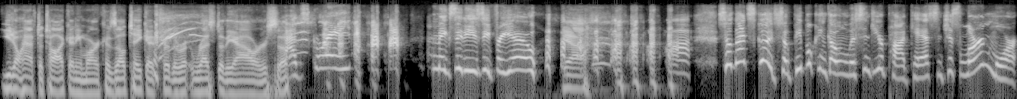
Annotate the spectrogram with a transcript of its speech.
you don't have to talk anymore because they'll take it for the rest of the hour so. That's great makes it easy for you. Yeah. so that's good. So people can go and listen to your podcast and just learn more.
